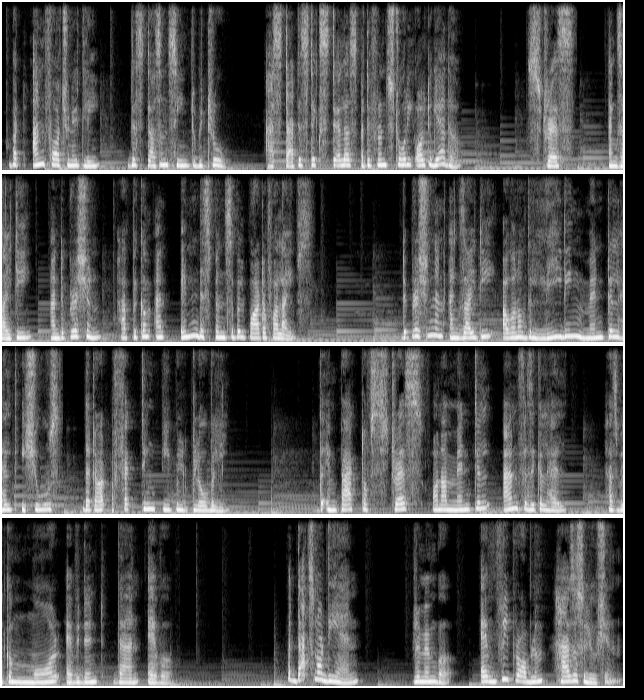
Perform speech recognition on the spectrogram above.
But unfortunately, this doesn't seem to be true, as statistics tell us a different story altogether. Stress, anxiety, and depression have become an indispensable part of our lives. Depression and anxiety are one of the leading mental health issues that are affecting people globally. The impact of stress on our mental and physical health has become more evident than ever. But that's not the end. Remember, every problem has a solution,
